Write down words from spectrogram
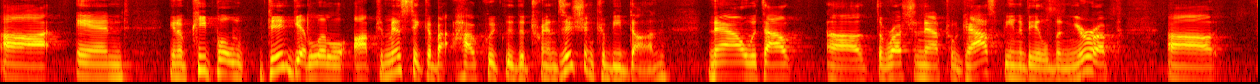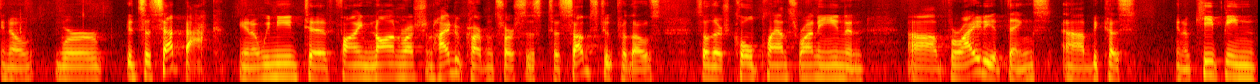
Uh, and you know, people did get a little optimistic about how quickly the transition could be done. Now, without uh, the Russian natural gas being available in Europe, uh, you know, we're it's a setback. You know, we need to find non-Russian hydrocarbon sources to substitute for those. So there's coal plants running and uh, variety of things uh, because you know keeping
